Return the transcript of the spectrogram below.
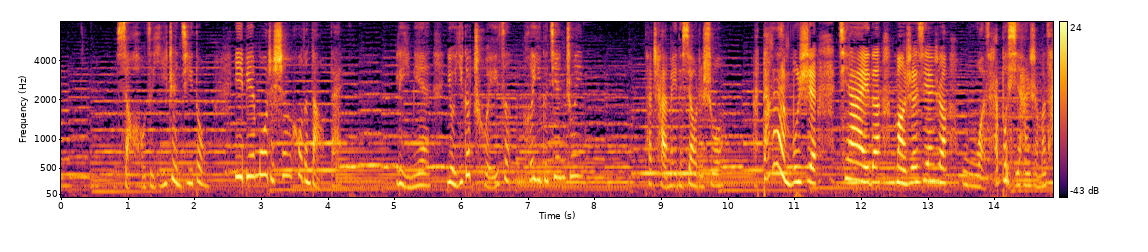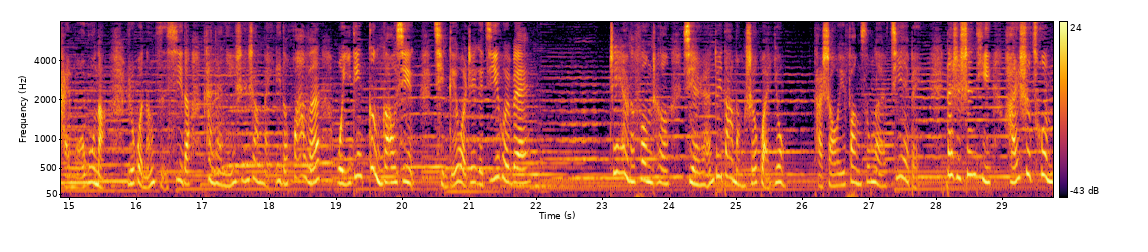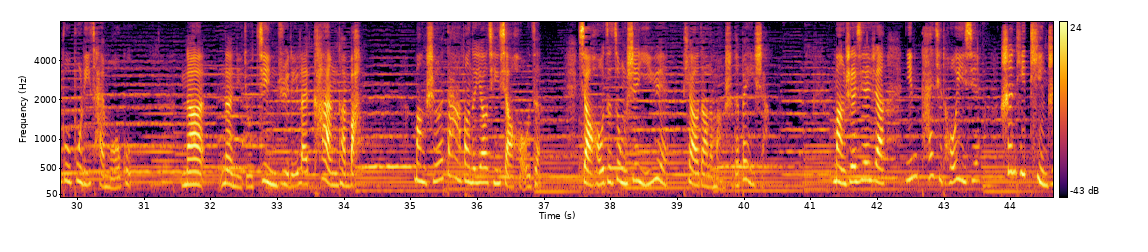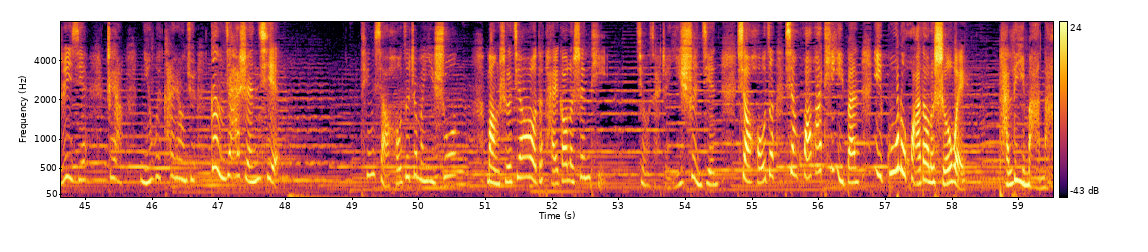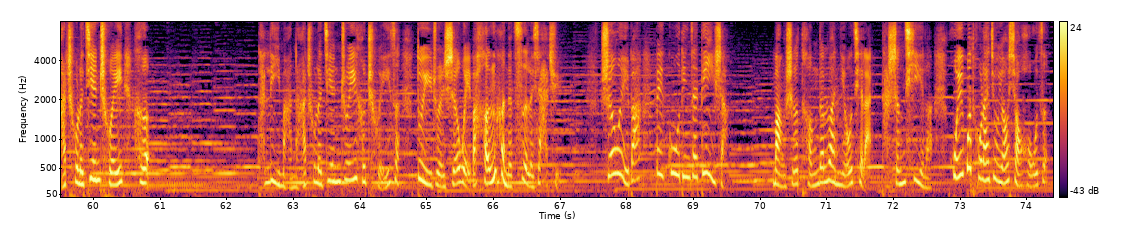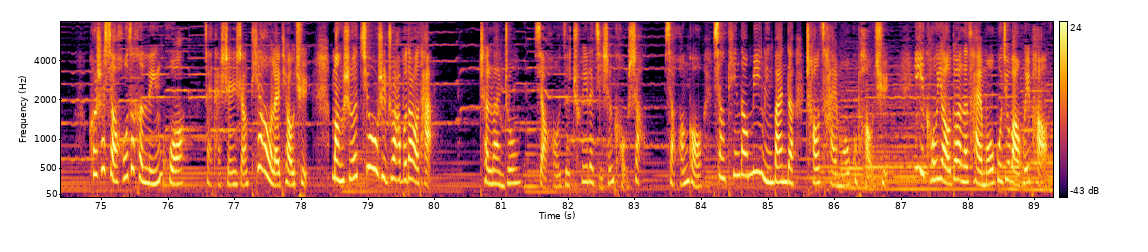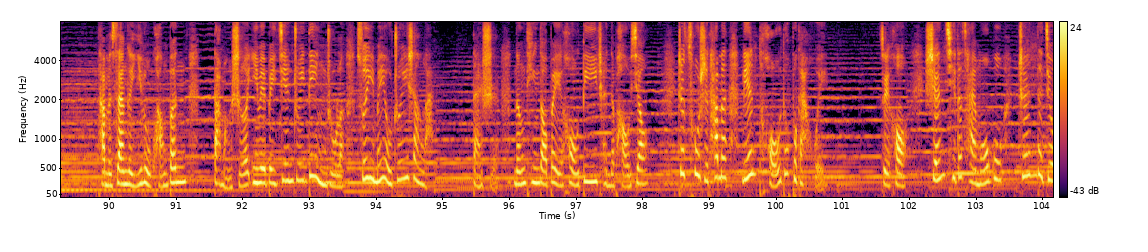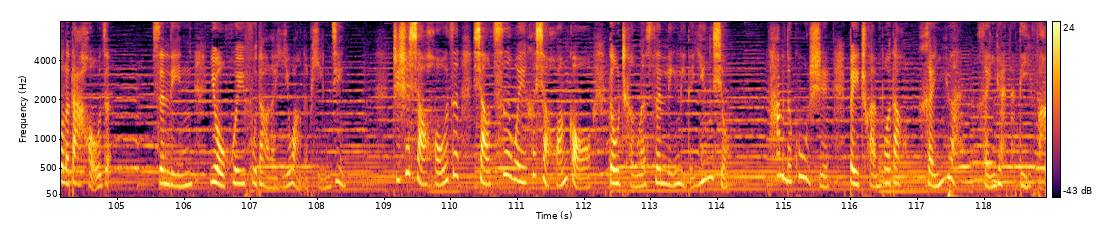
小猴子一阵激动，一边摸着身后的脑袋，里面有一个锤子和一个尖锥。他谄媚地笑着说。当然不是，亲爱的蟒蛇先生，我才不稀罕什么采蘑菇呢。如果能仔细的看看您身上美丽的花纹，我一定更高兴。请给我这个机会呗。这样的奉承显然对大蟒蛇管用，它稍微放松了戒备，但是身体还是寸步不离采蘑菇。那那你就近距离来看看吧。蟒蛇大方地邀请小猴子。小猴子纵身一跃，跳到了蟒蛇的背上。蟒蛇先生，您抬起头一些，身体挺直一些，这样您会看上去更加神气。听小猴子这么一说，蟒蛇骄傲地抬高了身体。就在这一瞬间，小猴子像滑滑梯一般，一咕噜滑到了蛇尾。他立马拿出了尖锤和他立马拿出了尖锥和锤子，对准蛇尾巴狠狠地刺了下去。蛇尾巴被固定在地上，蟒蛇疼得乱扭起来。它生气了，回过头来就咬小猴子。可是小猴子很灵活，在它身上跳来跳去，蟒蛇就是抓不到它。趁乱中，小猴子吹了几声口哨，小黄狗像听到命令般的朝采蘑菇跑去，一口咬断了采蘑菇就往回跑。他们三个一路狂奔，大蟒蛇因为被尖锥定住了，所以没有追上来。但是能听到背后低沉的咆哮，这促使他们连头都不敢回。最后，神奇的采蘑菇真的救了大猴子，森林又恢复到了以往的平静。只是小猴子、小刺猬和小黄狗都成了森林里的英雄，他们的故事被传播到很远很远的地方。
